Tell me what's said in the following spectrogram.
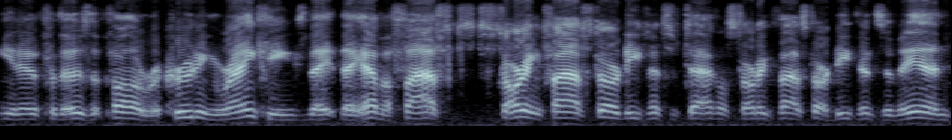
you know, for those that follow recruiting rankings, they, they have a five starting five star defensive tackle, starting five star defensive end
